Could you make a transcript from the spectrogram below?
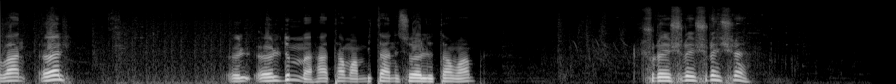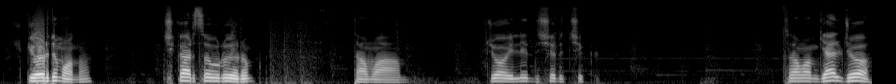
Ulan öl. Öl öldün mü? Ha tamam bir tanesi öldü tamam. Şuraya şuraya şuraya şuraya. Gördüm onu. Çıkarsa vuruyorum. Tamam. Joe ile dışarı çık. Tamam gel Joe.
